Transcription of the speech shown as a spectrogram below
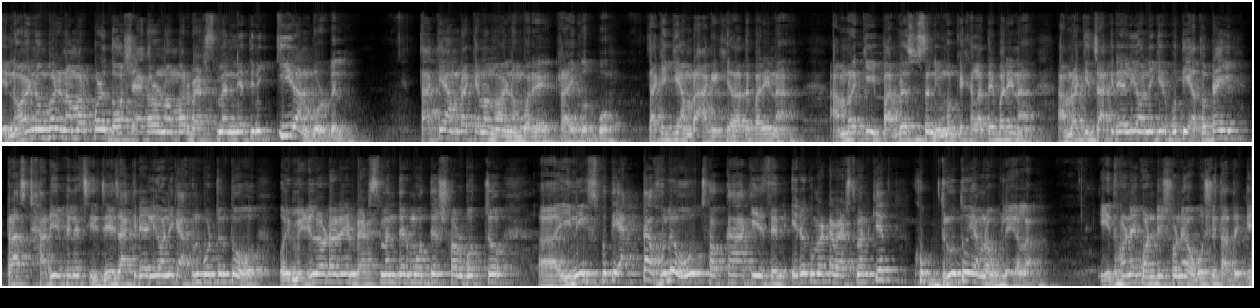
এই নয় নম্বরে নামার পরে দশ, এগারো নম্বর ব্যাটসম্যান নিয়ে তিনি কি রান করবেন? তাকে আমরা কেন নয় নম্বরে ট্রাই করব? তাকে কি আমরা আগে খেলাতে পারি না? আমরা কি পারভেজ হোসেন ইমনকে খেলাতে পারি না? আমরা কি জাকির আলী অনেকের প্রতি এতটাই ট্রাস্ট হারিয়ে ফেলেছি যে জাকির আলী অনেক এখন পর্যন্ত ওই মিডল অর্ডারের ব্যাটসম্যানদের মধ্যে সর্বোচ্চ ইনিংস প্রতি একটা হলেও ছক্কা হাঁকিয়েছেন? এরকম একটা ব্যাটসম্যানকে খুব দ্রুতই আমরা ভুলে গেলাম। এই ধরনের কন্ডিশনে অবশ্যই তাদেরকে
